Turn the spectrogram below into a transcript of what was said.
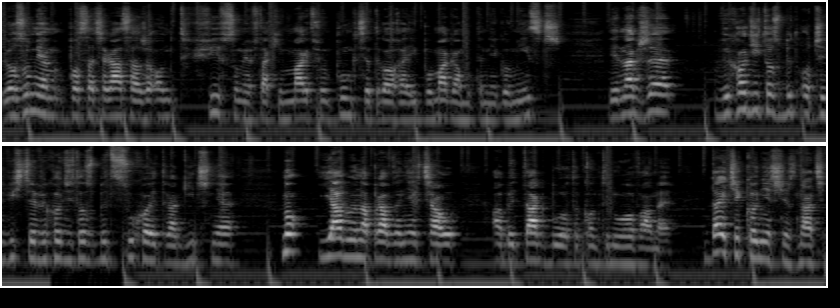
Rozumiem postać Rasa, że on tkwi w sumie w takim martwym punkcie trochę i pomaga mu ten jego mistrz. Jednakże wychodzi to zbyt oczywiście, wychodzi to zbyt sucho i tragicznie. No, ja bym naprawdę nie chciał, aby tak było to kontynuowane. Dajcie koniecznie znać,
